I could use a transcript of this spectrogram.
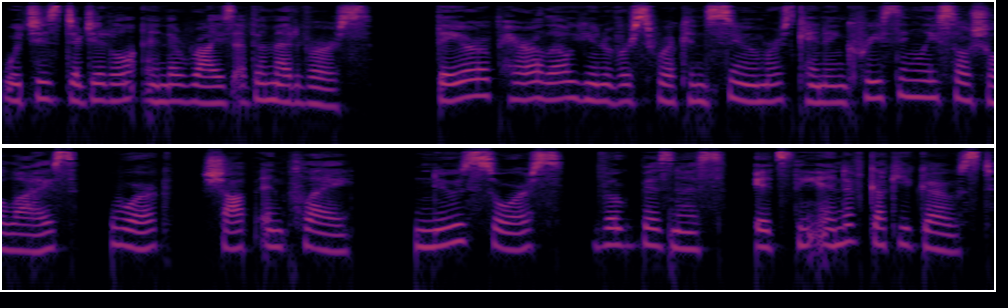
which is digital and the rise of the metaverse. They are a parallel universe where consumers can increasingly socialize, work, shop, and play. News source Vogue Business It's the end of Gucci Ghost.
